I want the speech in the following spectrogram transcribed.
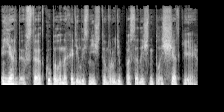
Ярдах в ста от купола находилось нечто вроде посадочной площадки.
